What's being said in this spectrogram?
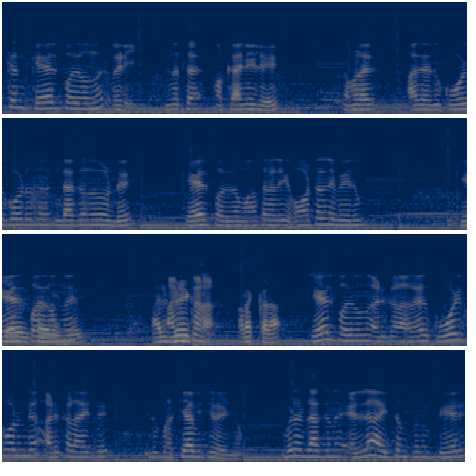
ചിക്കൻ കെ എൽ പതിനൊന്ന് റെഡി ഇന്നത്തെ മക്കാനിയിൽ നമ്മൾ അതായത് കോഴിക്കോട് നിന്ന് ഉണ്ടാക്കുന്നത് കൊണ്ട് കെ എൽ പതിനൊന്ന് മാത്രമല്ല ഈ ഹോട്ടലിന്റെ പേരും കെ എൽ പതിനൊന്ന് അടുക്കള. അടക്കള. കെ എൽ പതിനൊന്ന് അടുക്കള. അതായത് കോഴിക്കോടിന്റെ അടുക്കളായിട്ട് ഇത് പ്രഖ്യാപിച്ചു കഴിഞ്ഞു. ഇവിടെ ഉണ്ടാക്കുന്ന എല്ലാ ഐറ്റംസിനും പേര്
